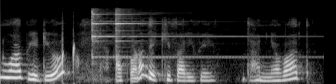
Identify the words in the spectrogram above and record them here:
नुआ भिड आप देखिपर धन्यवाद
